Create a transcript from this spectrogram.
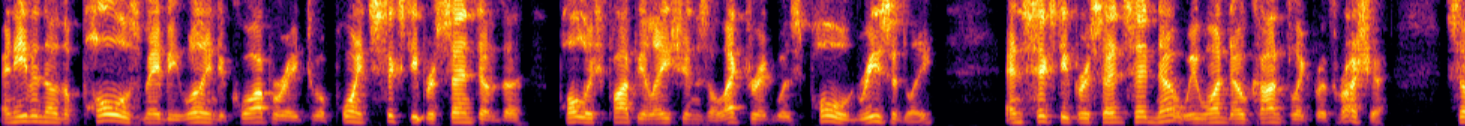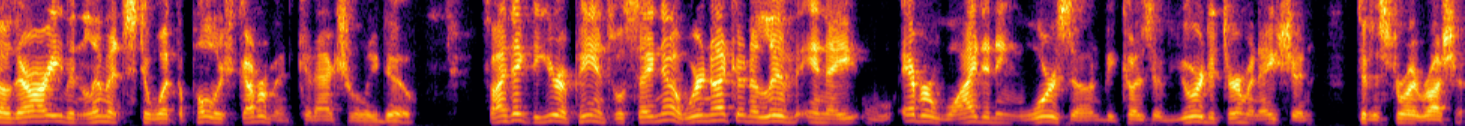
And even though the Poles may be willing to cooperate to a point, 60% of the Polish population's electorate was polled recently, and 60% said no, we want no conflict with Russia. So there are even limits to what the Polish government can actually do. So I think the Europeans will say, no, we're not going to live in a ever widening war zone because of your determination to destroy Russia.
